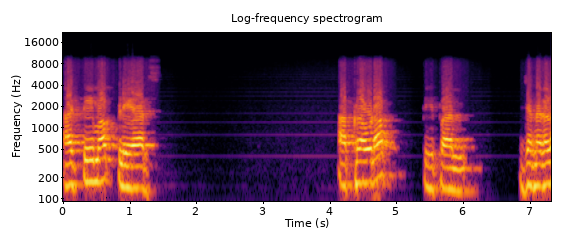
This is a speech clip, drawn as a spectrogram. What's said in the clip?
a team of players a crowd of people ಜನಗಳ,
